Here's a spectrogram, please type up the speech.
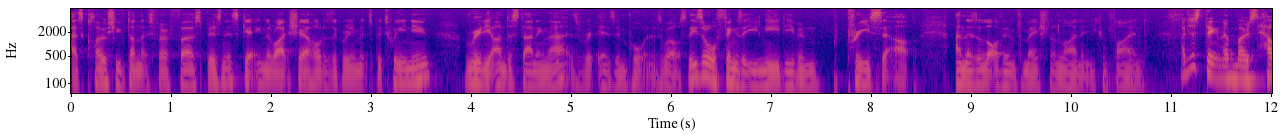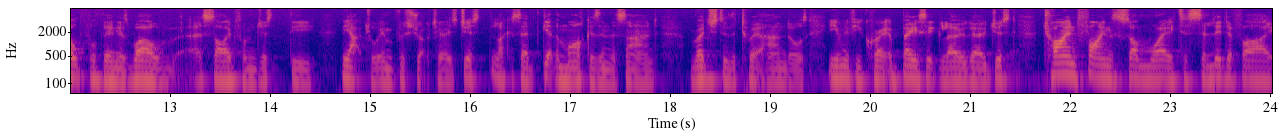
as close, you've done this for a first business, getting the right shareholders agreements between you, really understanding that is, is important as well. So these are all things that you need even pre-set up, and there's a lot of information online that you can find. I just think the most helpful thing as well, aside from just the the actual infrastructure, is just like I said, get the markers in the sand, register the Twitter handles. Even if you create a basic logo, just try and find some way to solidify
